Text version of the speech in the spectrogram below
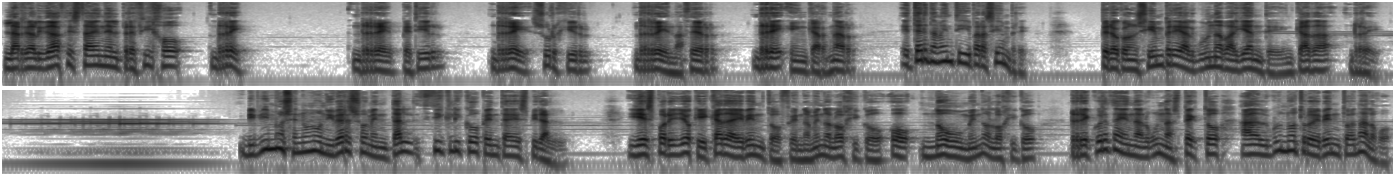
La realidad está en el prefijo re. Repetir, resurgir, renacer, reencarnar, eternamente y para siempre, pero con siempre alguna variante en cada re. Vivimos en un universo mental cíclico pentaespiral, y es por ello que cada evento fenomenológico o noumenológico recuerda en algún aspecto a algún otro evento análogo,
